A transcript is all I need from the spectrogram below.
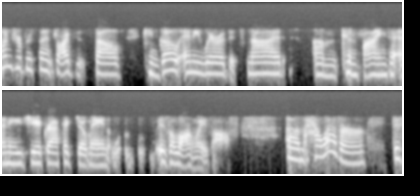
100% drives itself, can go anywhere that's not um, confined to any geographic domain, is a long ways off. Um, however, this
